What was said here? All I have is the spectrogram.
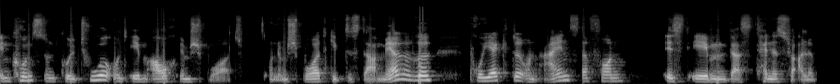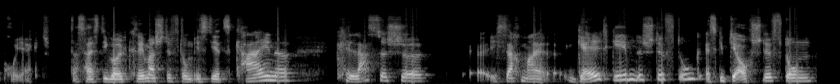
in Kunst und Kultur und eben auch im Sport. Und im Sport gibt es da mehrere Projekte und eins davon ist eben das Tennis für alle Projekt. Das heißt, die Gold-Kremer-Stiftung ist jetzt keine klassische, äh, ich sag mal, geldgebende Stiftung. Es gibt ja auch Stiftungen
